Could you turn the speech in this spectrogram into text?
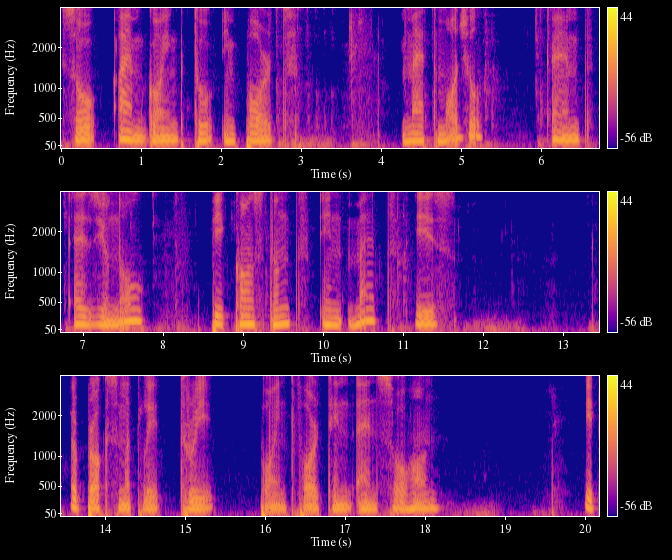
so I'm going to import math module and as you know p constant in math is approximately 3.14 and so on. It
